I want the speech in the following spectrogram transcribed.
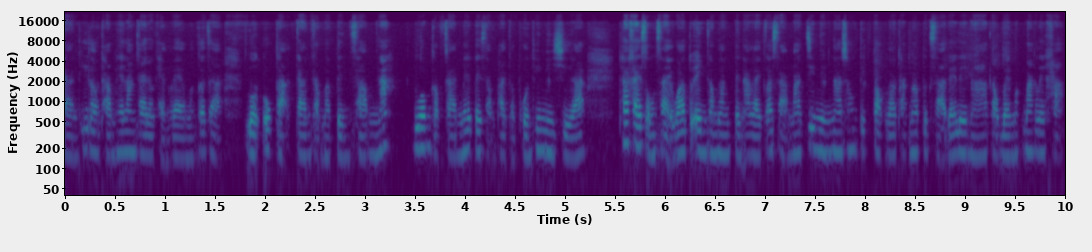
การที่เราทำให้ร่างกายเราแข็งแรงมันก็จะลดโอกาสการกลับมาเป็นซ้ำนะร่วมกับการไม่ไปสัมผัสกับคนที่มีเชื้อ ถ้าใครสงสัยว่าตัวเองกำลังเป็นอะไรก็สามารถจิ้มลิงก์หน้าช่อง TikTok เราทักมาปรึกษาได้เลยนะตอบไวมากๆเลยค่ะ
